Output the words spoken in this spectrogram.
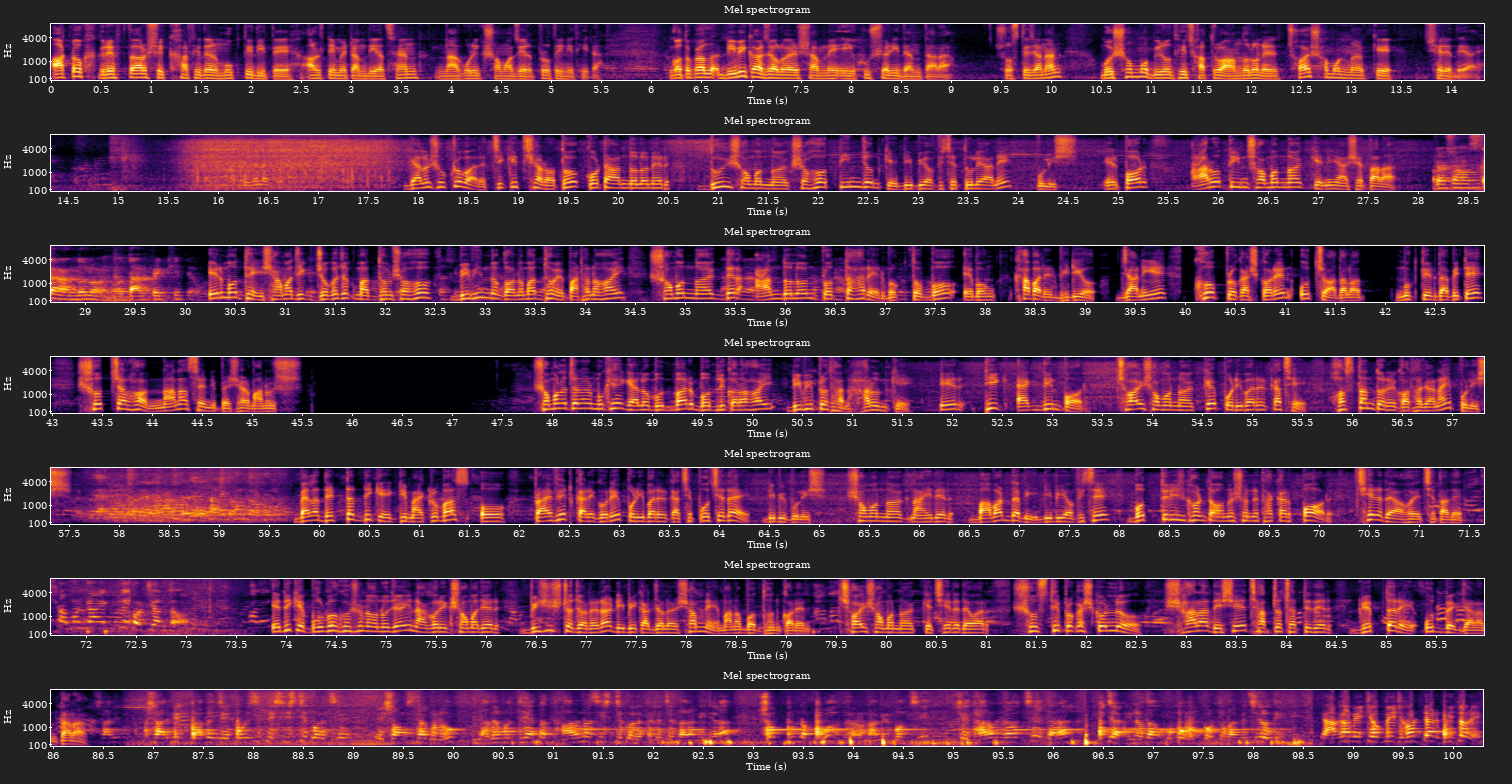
আটক গ্রেফতার শিক্ষার্থীদের মুক্তি দিতে আলটিমেটাম দিয়েছেন নাগরিক সমাজের প্রতিনিধিরা। গতকাল ডিবি কার্যালয়ের সামনে এই হুঁশিয়ারি দেন তারা। স্বস্তি জানান, বৈষম্য বিরোধী ছাত্র আন্দোলনের ছয় সমন্বয়ককে ছেড়ে দেয় গেল শুক্রবার চিকিৎসারত কোটা আন্দোলনের দুই সমন্বয়ক সহ তিনজনকে ডিবি অফিসে তুলে আনে পুলিশ। এরপর আরও তিন সমন্বয়ককে নিয়ে আসে তারা। সংস্কার আন্দোলন ও তার প্রেক্ষিতে এর মধ্যেই সামাজিক যোগাযোগ মাধ্যম সহ বিভিন্ন গণমাধ্যমে পাঠানো হয় সমন্বয়কদের আন্দোলন প্রত্যাহারের বক্তব্য এবং খাবারের ভিডিও জানিয়ে ক্ষোভ প্রকাশ করেন উচ্চ আদালত। মুক্তির দাবিতে সোচ্চার হন নানা শ্রেণি পেশার মানুষ। সমালোচনার মুখে গেল বুধবার বদলি করা হয় ডিবি প্রধান হারুনকে। এর ঠিক একদিন পর ছয় সমন্বয়ককে পরিবারের কাছে হস্তান্তরের কথা জানায় পুলিশ। বেলা দেড়টার দিকে একটি মাইক্রোবাস ও প্রাইভেট কারে করে পরিবারের কাছে পৌঁছে দেয় ডিবি পুলিশ। সমন্বয়ক নাহিদের বাবার দাবি, ডিবি অফিসে বত্রিশ ঘণ্টা অনশনে থাকার পর ছেড়ে দেওয়া হয়েছে তাদের। এদিকে পূর্ব ঘোষণা অনুযায়ী নাগরিক সমাজের বিশিষ্ট জনেরা ডিবি কার্যালয়ের সামনে মানববন্ধন করেন। ছয় সমন্বয়ককে ছেড়ে দেওয়ার স্বস্তি প্রকাশ করলেও সারা দেশে ছাত্রছাত্রীদের গ্রেপ্তারে উদ্বেগ জানান তারা। সার্বিকভাবে যে পরিস্থিতি সৃষ্টি করেছে এই সংস্থাগুলো, তাদের মধ্যে একটা ধারণা সৃষ্টি করে ফেলেছে তারা নিজেরা। সম্পূর্ণ ভুল ধারণা আমি বলছি। সেই ধারণা হচ্ছে তারা বিচারহীনতা উপভোগ করতে পারবে চিরদিন। আগামী চব্বিশ ঘণ্টার ভিতরে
